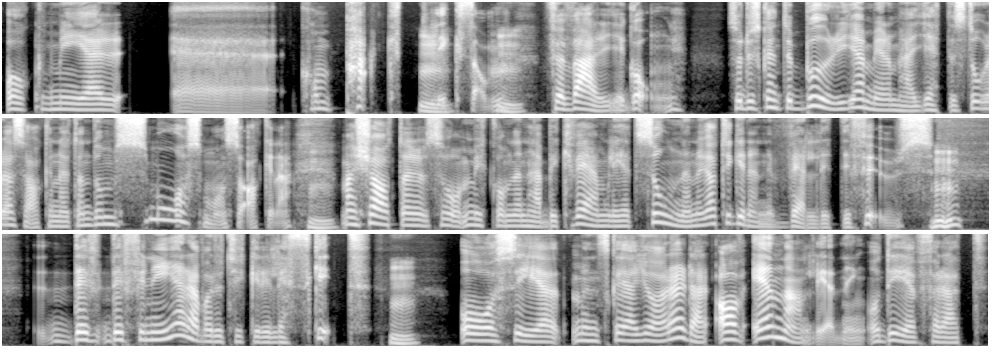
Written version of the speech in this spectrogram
och mer eh, kompakt Mm. liksom Mm. för varje gång. Så du ska inte börja med de här jättestora sakerna utan de små, små sakerna. Mm. Man tjatar så mycket om den här bekvämlighetszonen och jag tycker den är väldigt diffus. Mm. De- definiera vad du tycker är läskigt Mm. och se, men ska jag göra det där? Av en anledning och det är för att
